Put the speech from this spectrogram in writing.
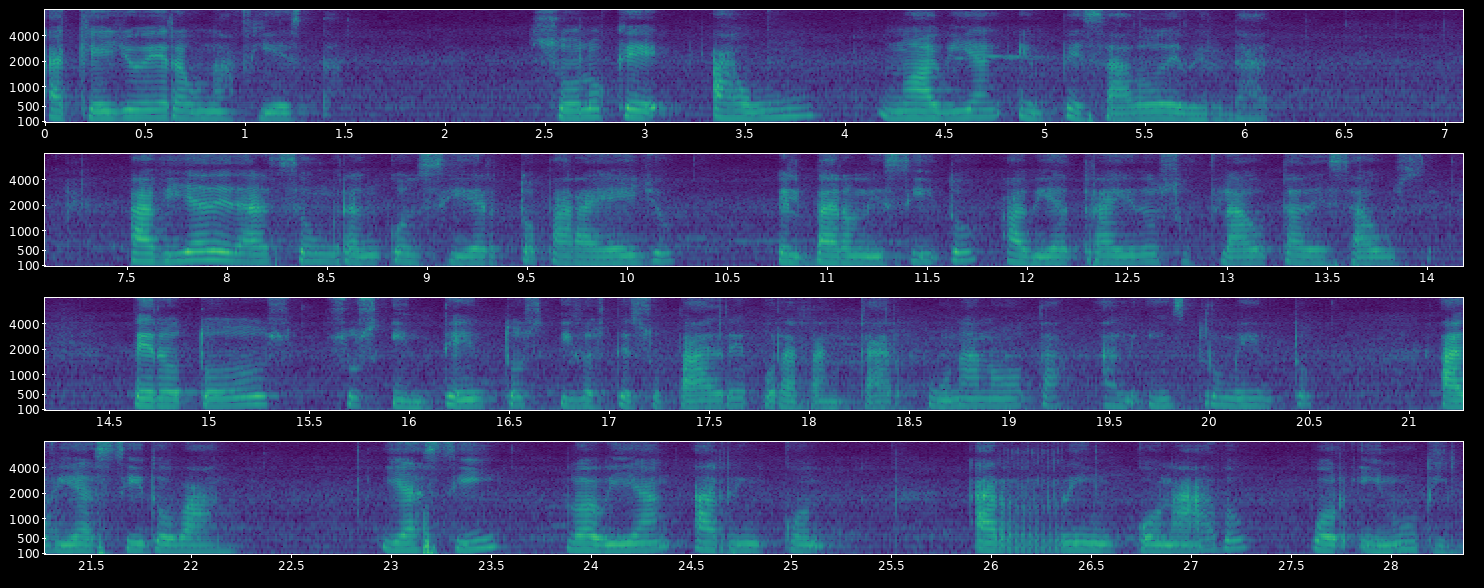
aquello era una fiesta solo que aún no habían empezado de verdad. Había de darse un gran concierto para ello el baronecito había traído su flauta de sauce, pero todos sus intentos y los de su padre por arrancar una nota al instrumento había sido vano, y así lo habían arrinconado por inútil.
